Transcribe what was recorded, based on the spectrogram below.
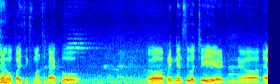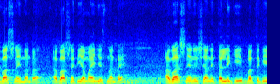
five six months back pregnancy వచ్చి అబార్షన్ అయిందంట. అబార్షన్ అయితే ఈ అమ్మాయి ఏం చేసిందంటే అబార్షన్ అయిన విషయాన్ని తల్లికి భర్తకి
